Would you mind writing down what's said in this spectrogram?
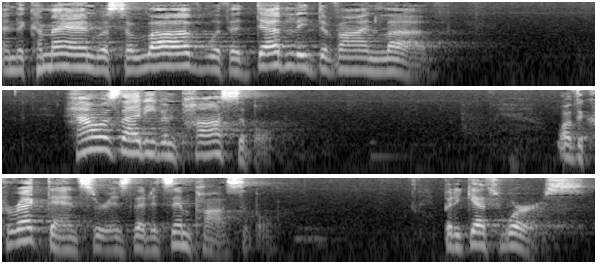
and the command was to love with a deadly divine love. How is that even possible? Well, the correct answer is that it's impossible. But it gets worse.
